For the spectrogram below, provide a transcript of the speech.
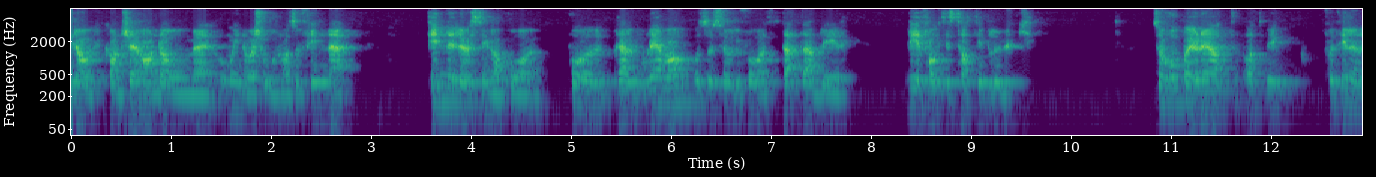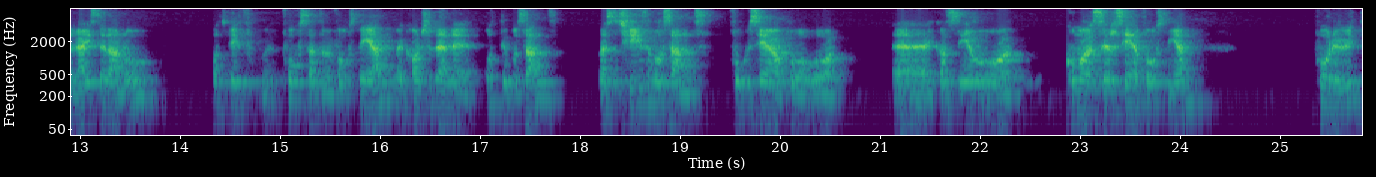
i dag kanskje handler om, eh, om innovasjon. Altså finne, finne løsninger på, på reelle problemer, og så sørge for at dette blir blir faktisk tatt i bruk. Så håper jeg det at, at vi får til en reise der nå. At vi fortsetter med forskningen, men kanskje den er 80% mens 20% fokuserer på å, eh, si, å kommersialisere forskningen. Få det ut,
